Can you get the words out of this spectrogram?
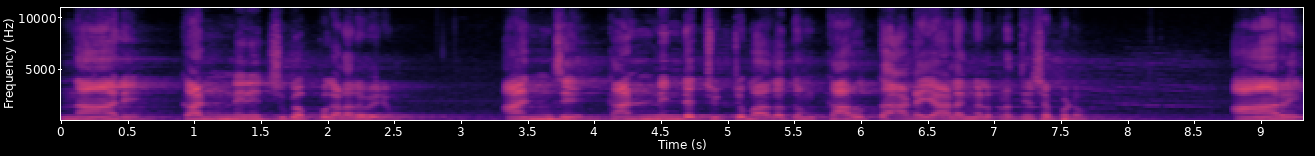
നാല് കണ്ണിന് ചുവപ്പ് കളർ വരും. അഞ്ച് കണ്ണിന്റെ ചുറ്റുഭാഗത്തും കറുത്ത അടയാളങ്ങൾ പ്രത്യക്ഷപ്പെടും. ആറ്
